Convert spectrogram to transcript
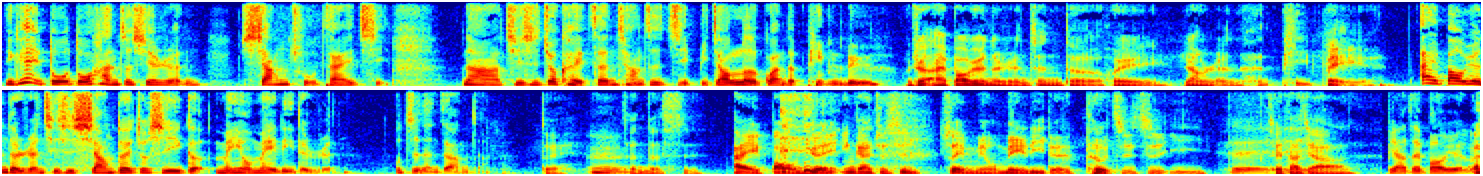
你可以多多和这些人相处在一起。那其实就可以增强自己比较乐观的频率。我觉得爱抱怨的人真的会让人很疲惫耶。爱抱怨的人其实相对就是一个没有魅力的人，我只能这样讲。对，嗯，真的是爱抱怨应该就是最没有魅力的特质之一。对，所以大家。不要再抱怨了，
